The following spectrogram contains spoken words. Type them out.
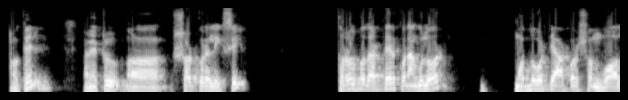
ওকে আমি একটু শর্ট করে লিখছি। তরল পদার্থের কণাগুলোর মধ্যবর্তী আকর্ষণ বল,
